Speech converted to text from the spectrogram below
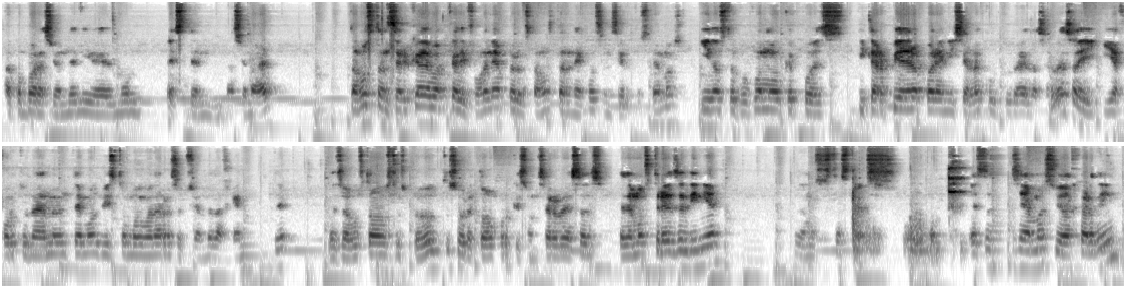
a comparación de nivel este, nacional estamos tan cerca de Baja California, pero estamos tan lejos en ciertos temas. Y nos tocó como que pues picar piedra para iniciar la cultura de la cerveza y, y afortunadamente hemos visto muy buena recepción de la gente. Les ha gustado nuestros productos, sobre todo porque son cervezas. Tenemos tres de línea. Tenemos estas tres. Esta se llama Ciudad Jardín.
